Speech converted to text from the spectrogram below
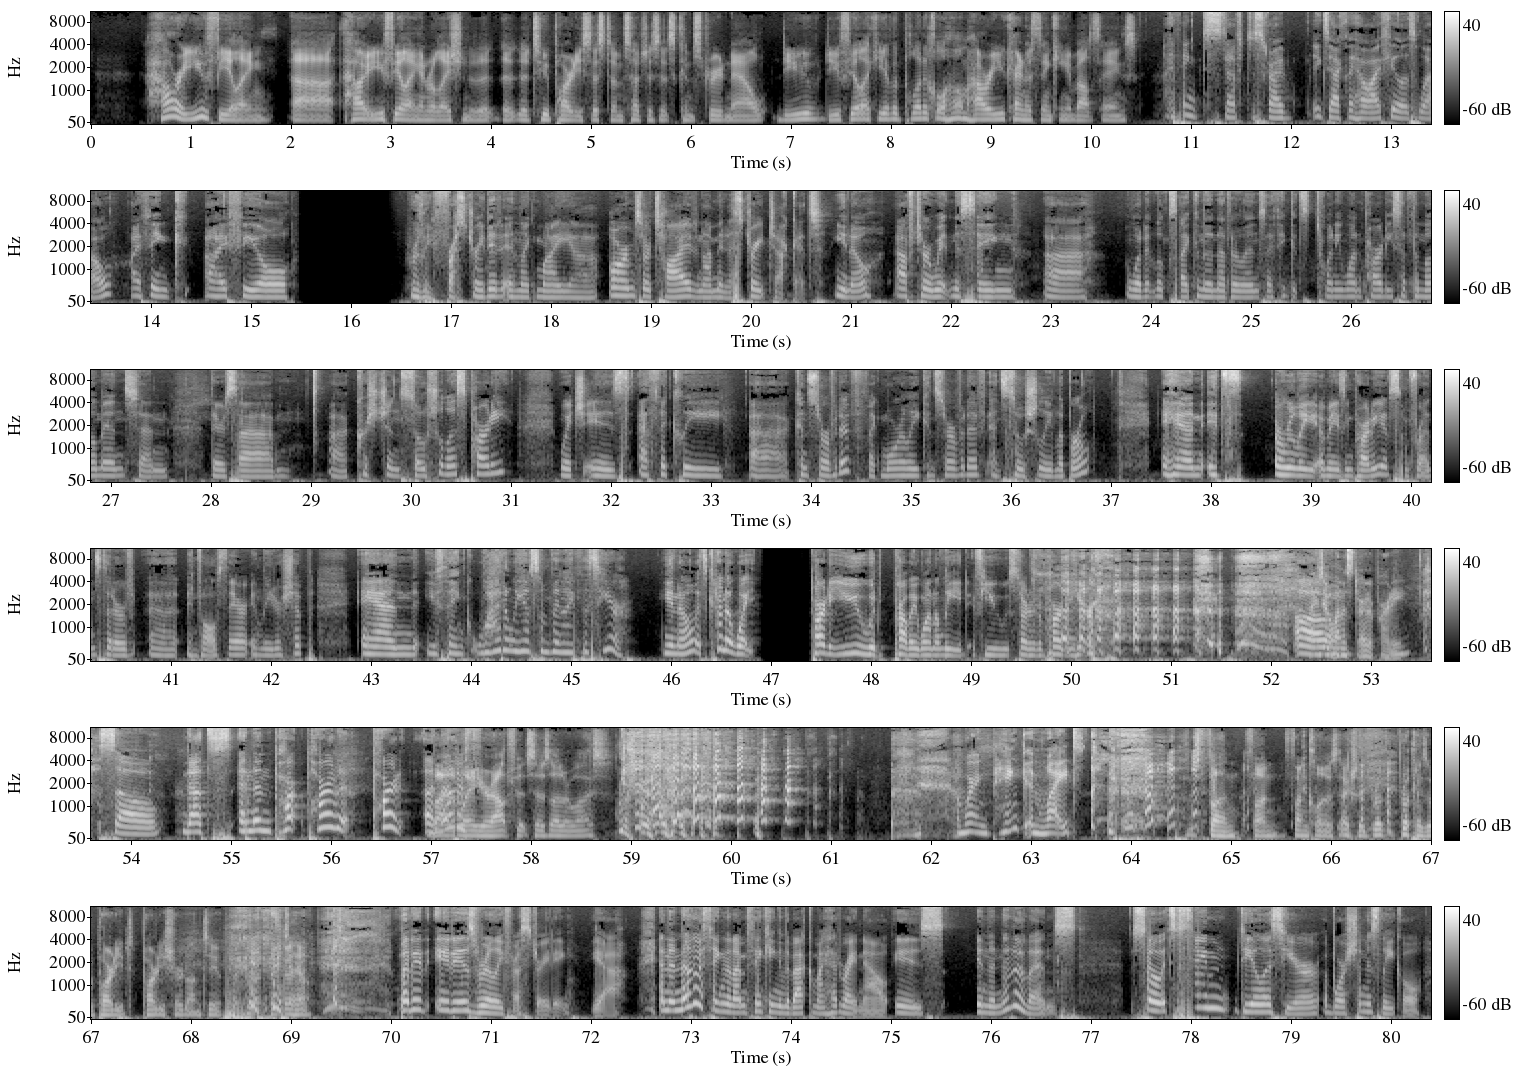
How are you feeling? Uh, how are you feeling in relation to the, the, the two party system, such as it's construed now? Do you do you feel like you have a political home? How are you kind of thinking about things? I think Steph described exactly how I feel as well. I think I feel really frustrated and like my uh, arms are tied and I'm in a straitjacket, you know, after witnessing uh, what it looks like in the Netherlands. I think it's 21 parties at the moment, and there's um, a Christian Socialist Party, which is ethically uh, conservative, like morally conservative, and socially liberal. And it's a really amazing party. I have some friends that are uh, involved there in leadership. And you think, why don't we have something like this here? You know, it's kind of what party you would probably want to lead if you started a party here. I don't Um, want to start a party. So that's and then part part part By the way, your outfit says otherwise. I'm wearing pink and white. It's fun, fun, fun clothes. Actually, Brooke, Brooke has a party party shirt on too. But go, but go ahead. but it, it is really frustrating. Yeah. And another thing that I'm thinking in the back of my head right now is in the Netherlands, so it's the same deal as here. Abortion is legal.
